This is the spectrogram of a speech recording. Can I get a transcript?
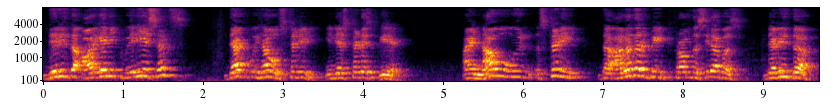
there is the organic variations that we have studied in yesterday's period. And now we will study the another bit from the syllabus that is the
